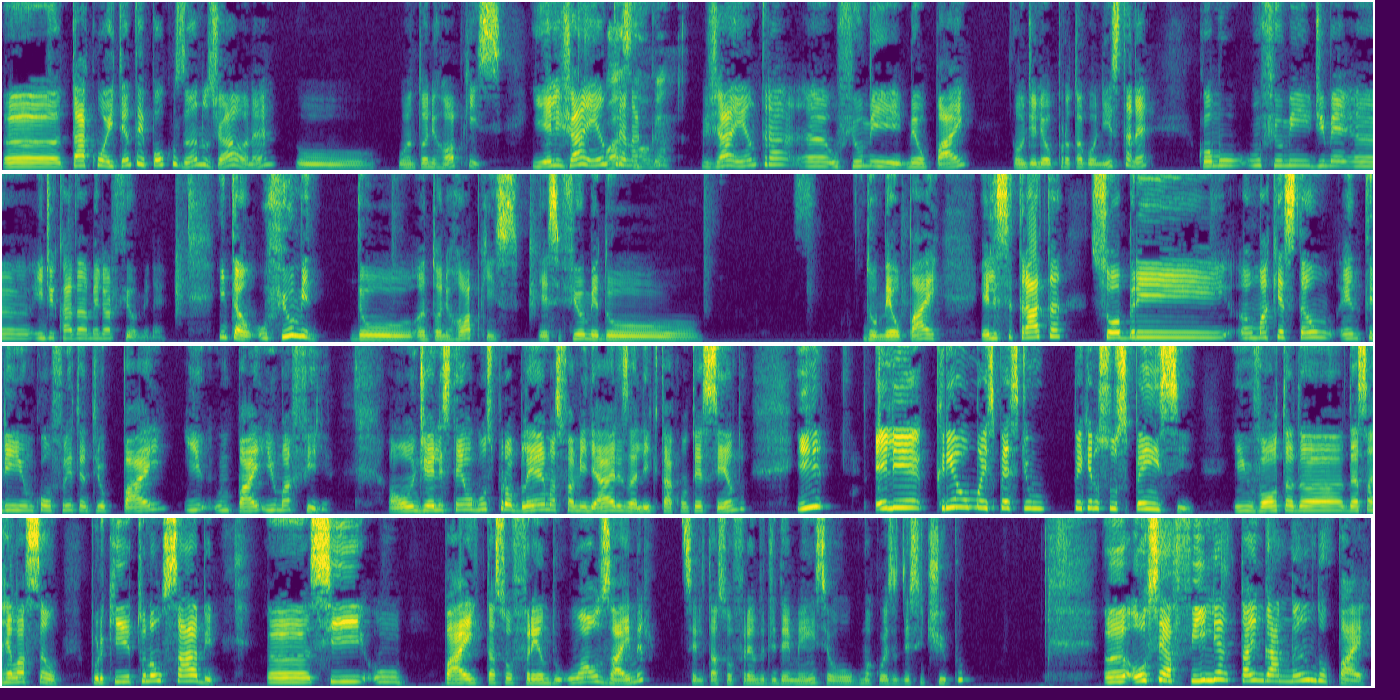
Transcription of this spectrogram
Ah, tá com 80 e poucos anos já, né? O, o Anthony Hopkins. E ele já entra Quase na, 90. já entra ah, o filme Meu Pai, onde ele é o protagonista, né? Como um filme de ah, indicado a melhor filme, né? Então, o filme do Anthony Hopkins, esse filme do do meu pai, ele se trata sobre uma questão entre um conflito entre o pai e um pai e uma filha, onde eles têm alguns problemas familiares ali que está acontecendo e ele cria uma espécie de um pequeno suspense em volta da, dessa relação, porque tu não sabe uh, se o pai está sofrendo um Alzheimer, se ele está sofrendo de demência ou alguma coisa desse tipo, uh, ou se a filha está enganando o pai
